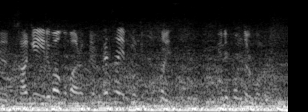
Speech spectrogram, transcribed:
그 가게 이름하고 막 이렇게 회사 이름 이렇게 붙어 있어. 유니폼들 보면.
